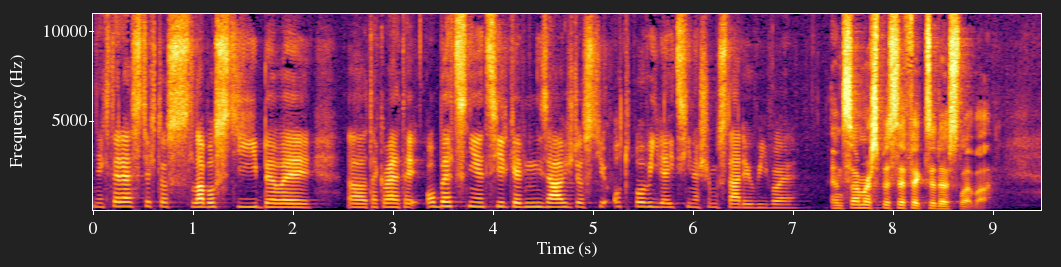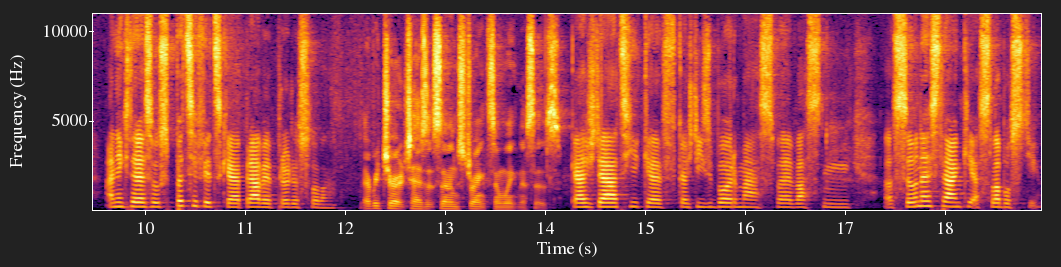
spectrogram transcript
Některé z těchto slabostí byly uh, takové ty obecně církevní záležitosti odpovídající našemu stádiu vývoje. And some are specific to Deslova. A některé jsou specifické právě pro doslova. Every church has its own strengths and weaknesses. Každá církev, každý sbor má své vlastní uh, silné stránky a slabosti.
